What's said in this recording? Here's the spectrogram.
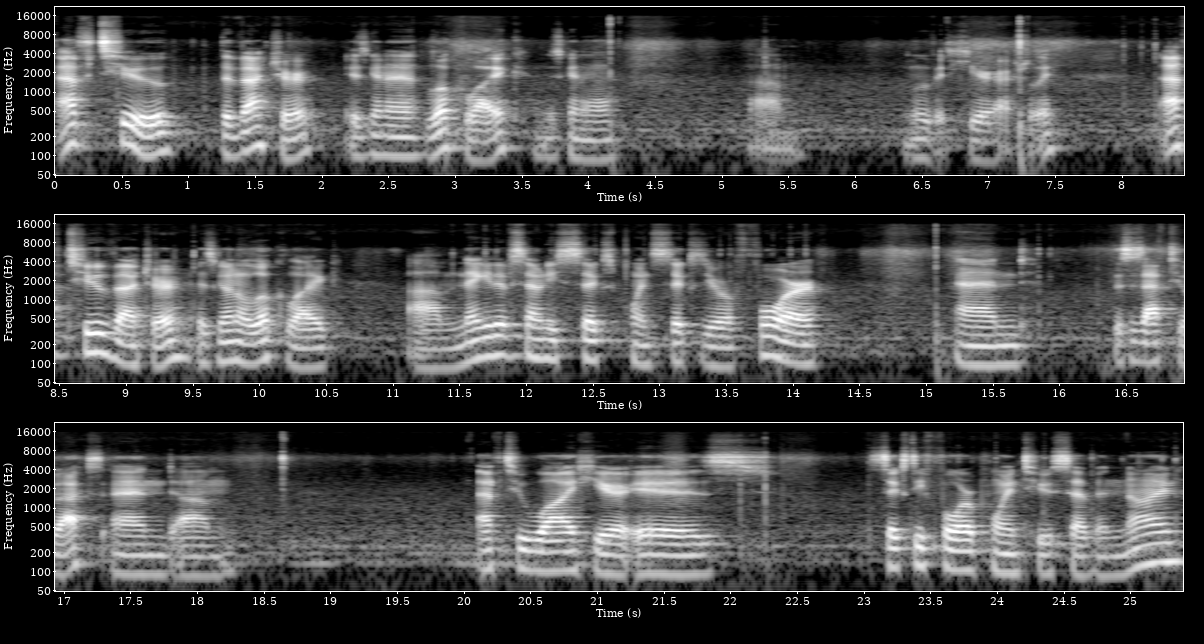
f2, the vector, is going to look like, I'm just going to um, move it here actually. F2 vector is going to look like um, negative 76.604 and this is f2x, and um, f2y here is 64.279,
